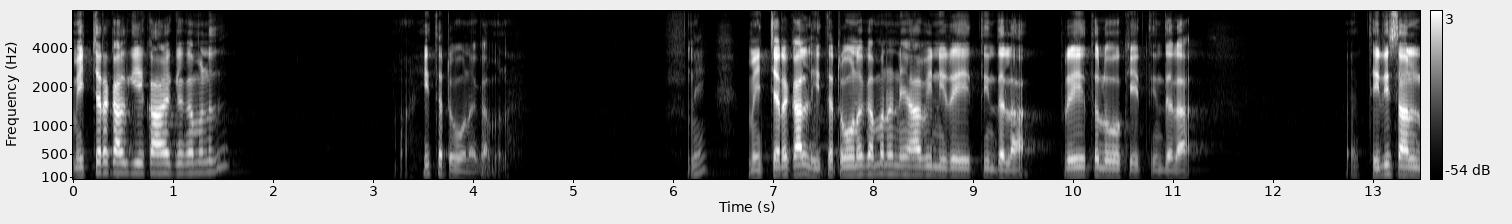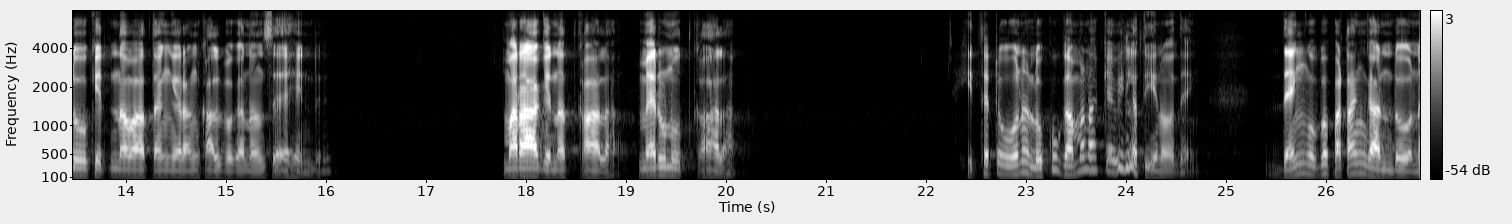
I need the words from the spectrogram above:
මෙච්චර කල් ගිය කාර්ය ගමනද? හිතට ඕන ගමන. නේ? මෙච්චර කල් හිතට ඕන ගමන නේ ආවි නිරේත් ඉඳලා, പ്രേත ලෝකෙත් ඉඳලා, තිරිසන් ලෝකෙත් නවාතන් අරන් කල්ප ගණන් සෑහෙන්න. මරාගෙනත් කාලා, මැරුණුත් කාලා. හිතට ඕන ලොකු ගමනක් ඇවිල්ලා තියෙනවා දැන්. දැන් ඔබ පටන් ගන්න ඕන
